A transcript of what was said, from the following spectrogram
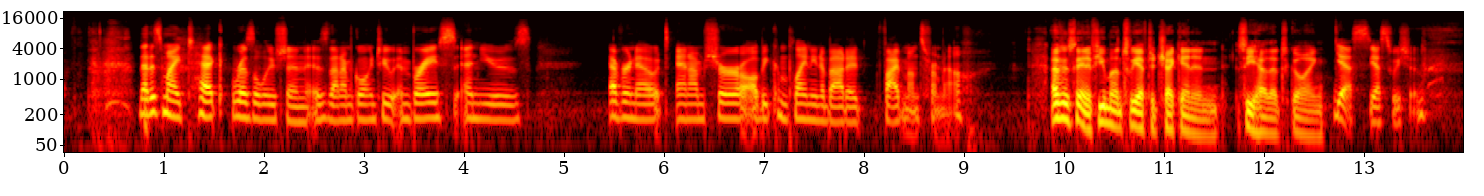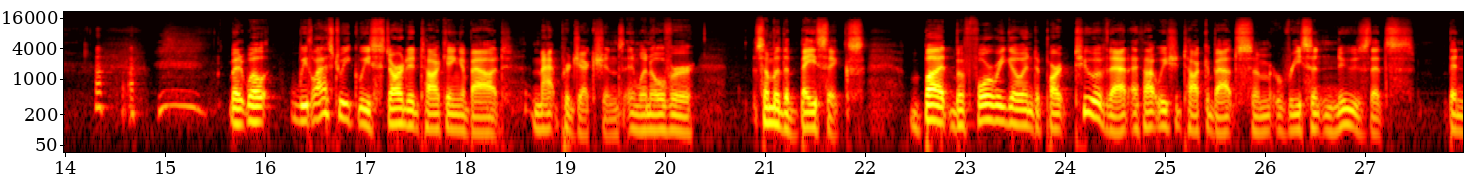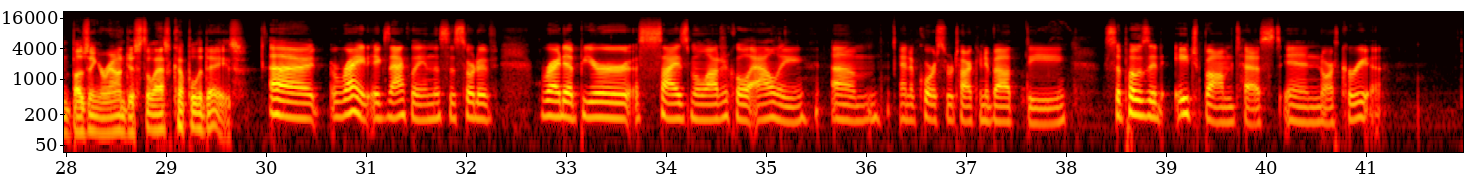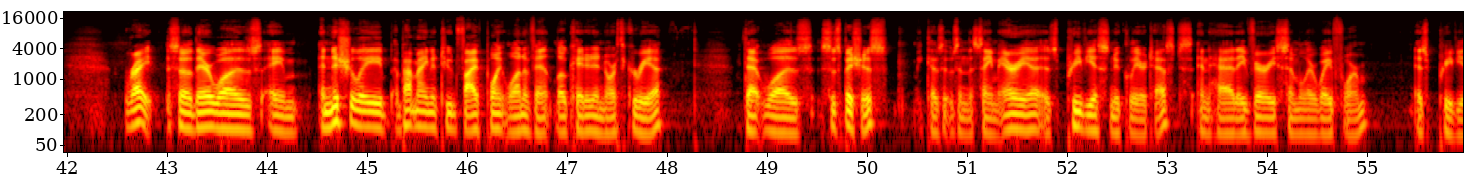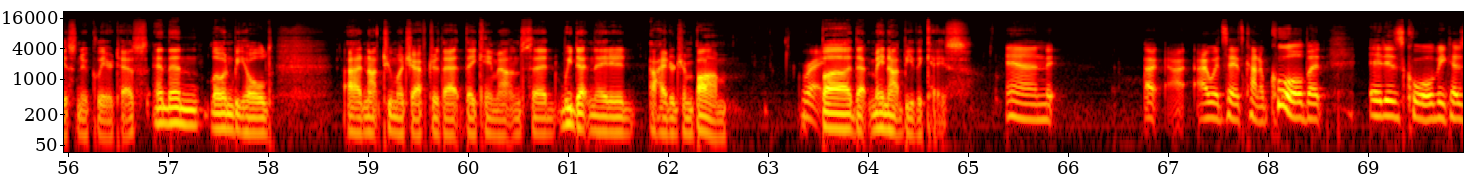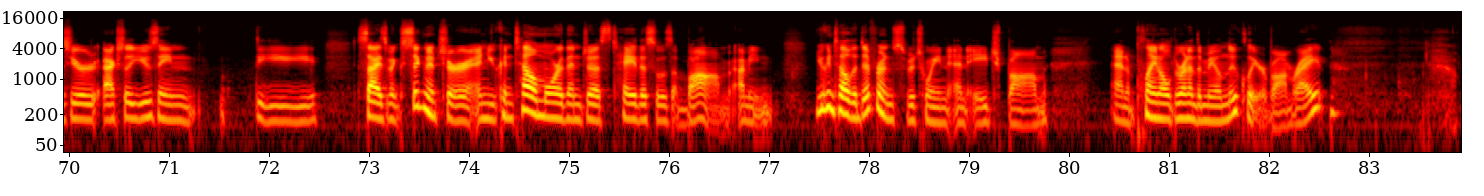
that is my tech resolution is that I'm going to embrace and use Evernote and I'm sure I'll be complaining about it 5 months from now. I was going to say in a few months we have to check in and see how that's going. Yes, yes we should. But well, we last week we started talking about map projections and went over some of the basics. But before we go into part 2 of that, I thought we should talk about some recent news that's been buzzing around just the last couple of days. Uh right, exactly. And this is sort of right up your seismological alley. Um and of course we're talking about the supposed H-bomb test in North Korea. Right. So there was a initially about magnitude 5.1 event located in North Korea that was suspicious because it was in the same area as previous nuclear tests and had a very similar waveform as previous nuclear tests. And then, lo and behold, uh, not too much after that, they came out and said we detonated a hydrogen bomb. Right. But that may not be the case. and I, I- I would say it's kind of cool, but it is cool because you're actually using the seismic signature and you can tell more than just hey this was a bomb i mean you can tell the difference between an h bomb and a plain old run-of-the-mill nuclear bomb right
